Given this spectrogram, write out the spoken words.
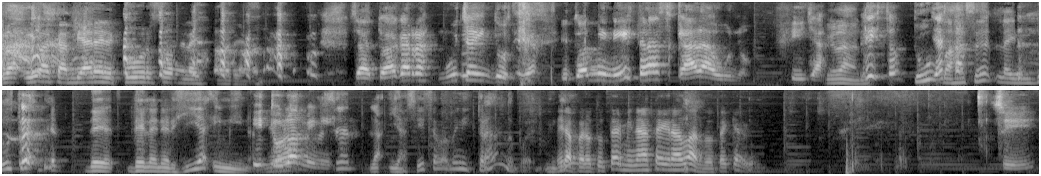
iba, iba a cambiar el curso de la historia. O sea, tú agarras muchas industrias y tú administras cada uno. Y ya. Claro. Listo. tú ya vas a hacer la industria de, de la energía y mina. Y tú Yo- lo administras. La- y así se va administrando, pues. Mira, pero tú terminaste graduándote, Kevin. Sí.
